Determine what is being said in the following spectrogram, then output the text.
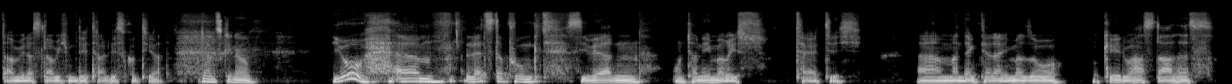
Da haben wir das, glaube ich, im Detail diskutiert. Ganz genau. Jo, ähm, letzter Punkt. Sie werden unternehmerisch tätig. Ähm, man denkt ja dann immer so, okay, du hast alles,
